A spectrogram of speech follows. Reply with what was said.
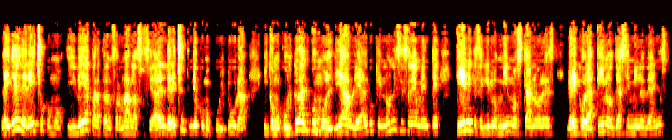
la idea de derecho como idea para transformar la sociedad, el derecho entendido como cultura y como cultura algo moldeable, algo que no necesariamente tiene que seguir los mismos cánones grecolatinos de hace miles de años,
